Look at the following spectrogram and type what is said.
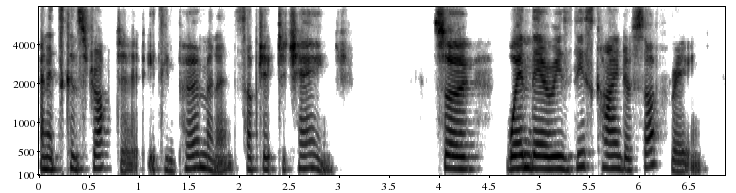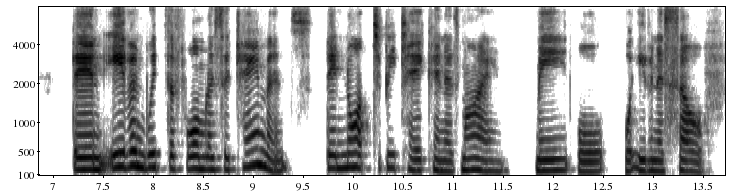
And it's constructed, it's impermanent, subject to change. So when there is this kind of suffering, then even with the formless attainments, they're not to be taken as mine, me, or, or even as self.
